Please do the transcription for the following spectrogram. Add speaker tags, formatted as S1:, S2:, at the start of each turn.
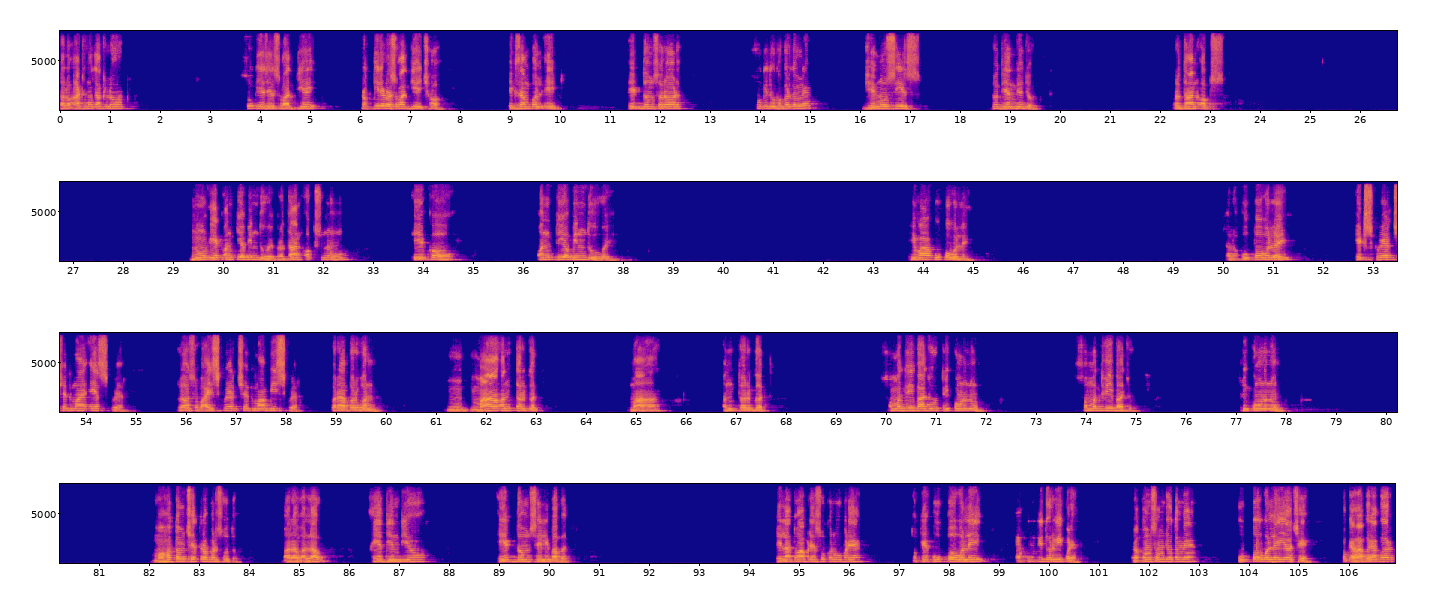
S1: ચાલો આઠમો દાખલો. શું કહે છે સ્વાધ્યાય? પ્રકીર્ણ સ્વાધ્યાય છ. એક્ઝામ્પલ એટ એકદમ સરળ. શું કીધું ખબર તમને? જેનું શીર્ષ? તો ધ્યાન દેજો. પ્રધાન અક્ષ. નું એક અંત્ય બિંદુ હોય પ્રધાન અક્ષનું એક અંત્ય બિંદુ હોય એવા ઉપવલય ચાલો ઉપવલય એક્સ સ્ક્વેર છેદમાં a square plus y square છેદમાં બી સ્ક્વેર બરાબર વન. માં અંતર્ગત. માં અંતર્ગત. સમદ્વી બાજુ ત્રિકોણનું. સમદ્વી બાજુ ત્રિકોણનું. મહત્તમ ક્ષેત્રફળ શોધો. મારા વાલાવ અહીંયા ધ્યાન દો એકદમ સહેલી બાબત. પેલા તો આપણે શું કરવું પડે? તો કે ઉપવલય આકૃતિ દોરવી પડે. રકમ સમજો તમે, ઉપવલય છે. તો કે હા, બરાબર.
